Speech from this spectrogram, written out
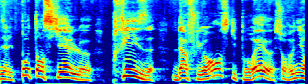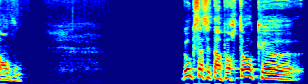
les potentielles prises d'influence qui pourraient survenir en vous. Donc ça, c'est important que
